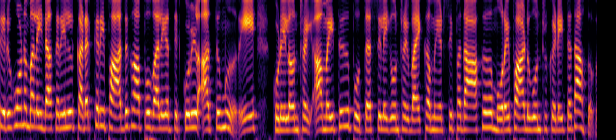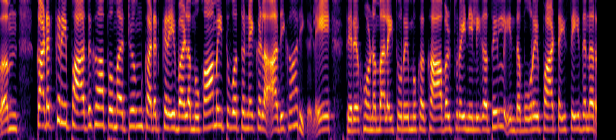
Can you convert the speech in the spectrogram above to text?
திருகோணமலை நகரில் கடற்கரை பாதுகாப்பு வலயத்திற்குள் அத்துமீறி குடிலொன்றை அமைத்து புத்தர் சிலை ஒன்றை வைக்க முயற்சிப்பதாக முறைப்பாடு ஒன்று கிடைத்ததாகவும் கடற்கரை பாதுகாப்பு மற்றும் கடற்கரை வள முகாமைத்துவ திணைக்கள அதிகாரிகளே திருகோணமலை துறைமுக காவல்துறை நிலையத்தில் இந்த முறைப்பாட்டை செய்தனர்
